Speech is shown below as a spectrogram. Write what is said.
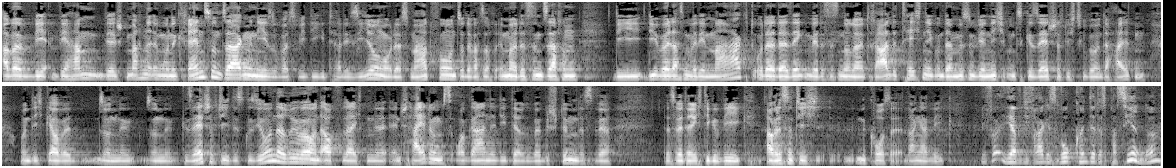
Aber wir, wir, haben, wir machen dann irgendwo eine Grenze und sagen, nee, sowas wie Digitalisierung oder Smartphones oder was auch immer, das sind Sachen, die, die überlassen wir dem Markt oder da denken wir, das ist eine neutrale Technik und da müssen wir nicht uns gesellschaftlich drüber unterhalten. Und ich glaube, so eine, so eine gesellschaftliche Diskussion darüber und auch vielleicht eine Entscheidungsorgane, die darüber bestimmen, das wäre das wäre der richtige Weg. Aber das ist natürlich ein großer, langer Weg. Ja, die Frage ist, wo könnte das passieren? Ne?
